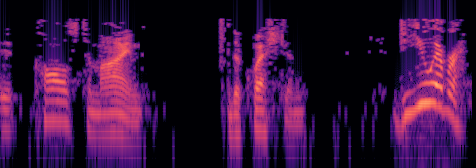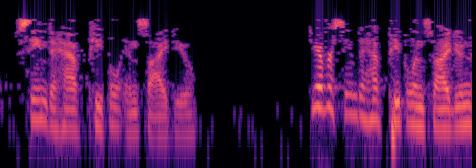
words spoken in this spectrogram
it calls to mind the question Do you ever seem to have people inside you? Do you ever seem to have people inside you?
